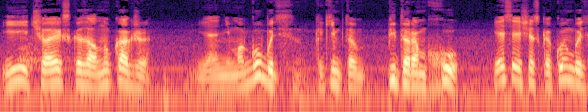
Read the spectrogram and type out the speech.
и человек сказал, ну как же, я не могу быть каким-то Питером Ху. Я себе сейчас какой-нибудь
